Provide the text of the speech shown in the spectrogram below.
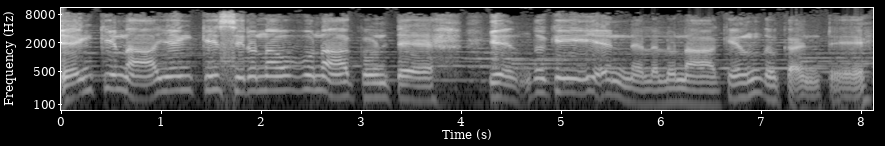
ఎంకి ఎంకి సిరునవ్వు నాకుంటే ఎందుకు ఎన్నెలలు నాకెందుకంటే?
